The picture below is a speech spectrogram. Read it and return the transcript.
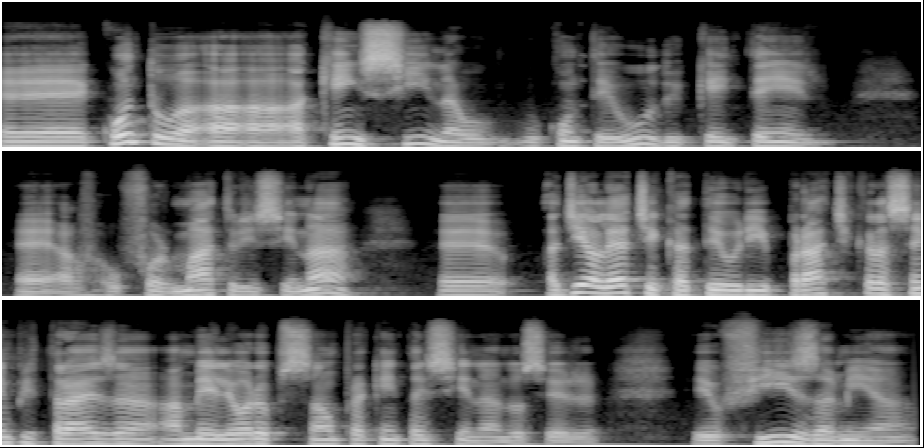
É, quanto a, a, a, quem ensina o, o conteúdo e quem tem é, o formato de ensinar, é, a dialética, a teoria e prática, ela sempre traz a, a melhor opção para quem está ensinando. Ou seja, eu fiz a minha,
